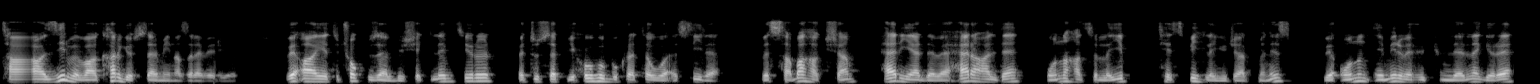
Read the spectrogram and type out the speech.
Tazir ve vakar göstermeyi nazara veriyor. Ve ayeti çok güzel bir şekilde bitiriyor. Ve tusebbihuhu bukrata ve esile ve sabah akşam her yerde ve her halde onu hatırlayıp tesbihle yüceltmeniz ve onun emir ve hükümlerine göre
